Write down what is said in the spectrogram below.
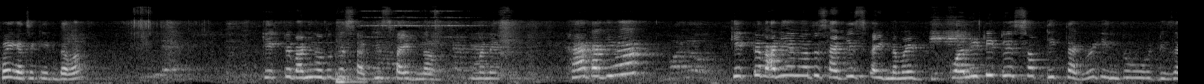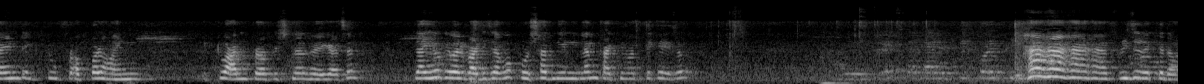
হয়ে গেছে কেক দেওয়া। কেকটা বানিয়ে অতটা স্যাটিসফাইড না। মানে হ্যাঁ কাকিমা? কেকটা বানিয়ে আমি অত স্যাটিসফাইড না। মানে কোয়ালিটি টেস্ট সব ঠিক থাকবে, কিন্তু ডিজাইনটা একটু প্রপার হয়নি। একটু আনপ্রফেশনাল হয়ে গেছে। যাই হোক, এবার বাড়ি যাব। প্রসাদ নিয়ে নিলাম কাকিমার থেকে এসব হ্যাঁ হ্যাঁ হ্যাঁ হ্যাঁ ফ্রিজে রেখে দাও।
